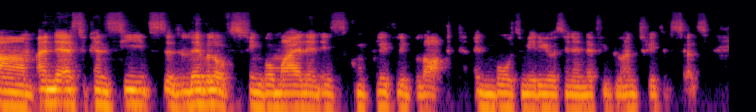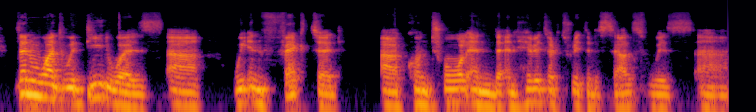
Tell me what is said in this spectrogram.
Um, and as you can see, the level of sphingomyelin is completely blocked in both myriocin and FEV1 treated cells. Then what we did was uh, we infected uh, control and the inhibitor treated cells with, uh,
